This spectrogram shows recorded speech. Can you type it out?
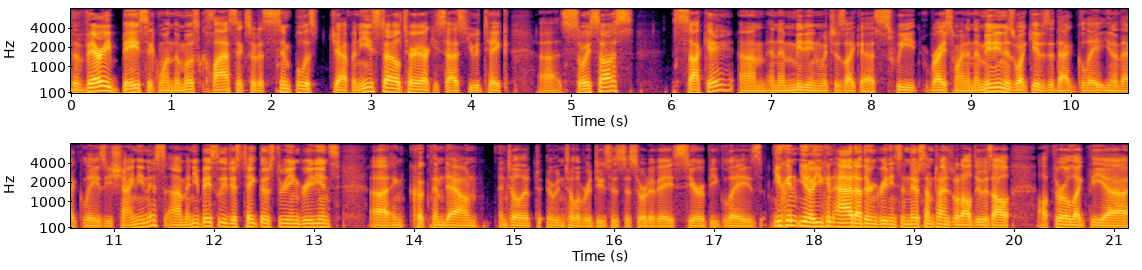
The very basic one, the most classic, sort of simplest Japanese style teriyaki sauce, you would take uh, soy sauce, sake, um, and then mirin, which is like a sweet rice wine. And the mirin is what gives it that gla- you know, that glazy shininess. Um, and you basically just take those three ingredients uh, and cook them down until it until it reduces to sort of a syrupy glaze. You can you know you can add other ingredients in there. Sometimes what I'll do is I'll I'll throw like the uh,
